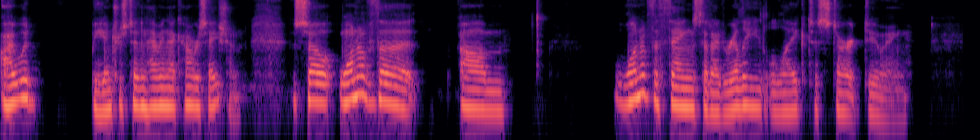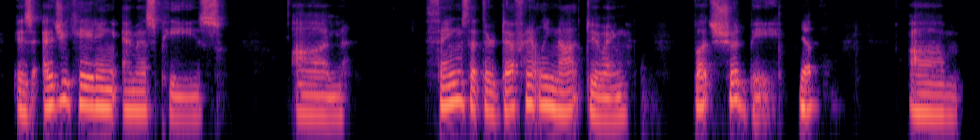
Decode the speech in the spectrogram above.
I would be interested in having that conversation. So one of the um, one of the things that I'd really like to start doing is educating MSPs on things that they're definitely not doing but should be. Yep. Um,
